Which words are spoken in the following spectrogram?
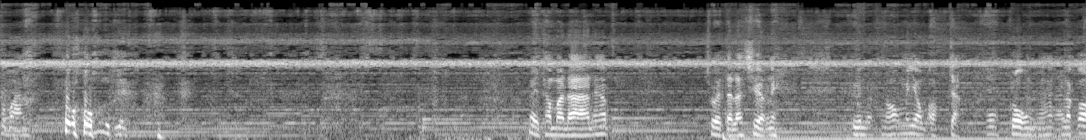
สว่างโอ้โห ไม่ธรรมดานะครับ ช่วยแต่ละเชือกนี่คือน้องไม่ยอมออกจากกรงนะฮะแล้วก็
